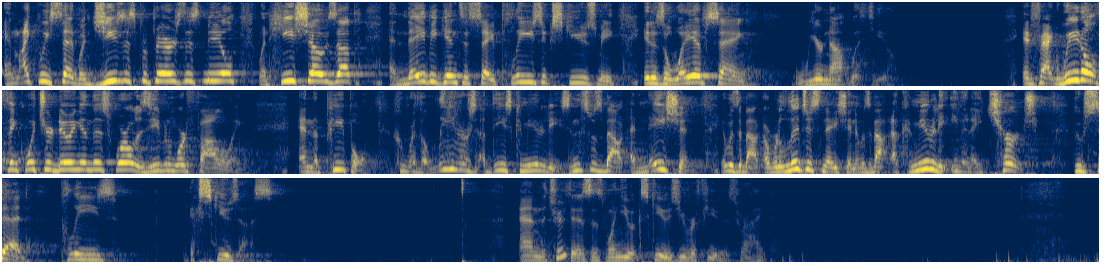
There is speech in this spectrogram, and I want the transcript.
And like we said, when Jesus prepares this meal, when he shows up and they begin to say, please excuse me, it is a way of saying, we're not with you. In fact, we don't think what you're doing in this world is even worth following. And the people who were the leaders of these communities, and this was about a nation, it was about a religious nation, it was about a community, even a church, who said, please excuse us. And the truth is, is when you excuse, you refuse, right?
